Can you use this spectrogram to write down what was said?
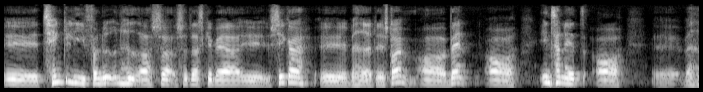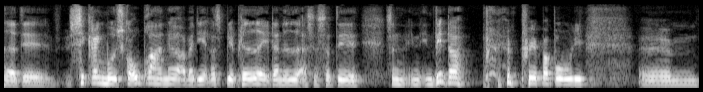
øh, tænkelige fornødenheder, så, så der skal være øh, sikker øh, hvad hedder det, strøm og vand og internet og øh, hvad hedder det, sikring mod skovbrænde og hvad de ellers bliver pladet af dernede. Altså, så det er sådan en, en vinter prepperbolig. Øhm,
